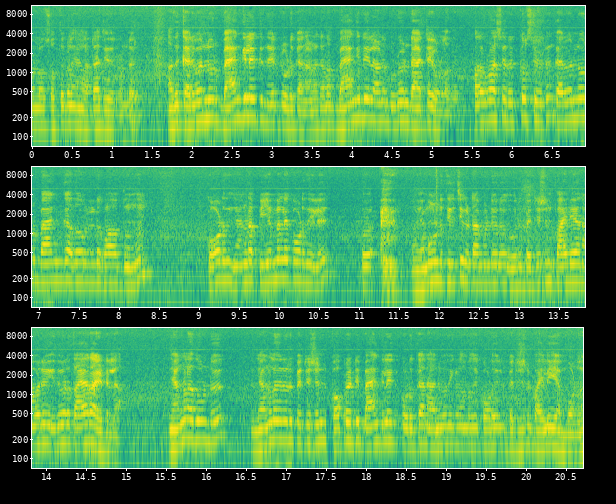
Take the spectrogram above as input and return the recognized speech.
ഉള്ള സ്വത്തുക്കൾ ഞങ്ങൾ അറ്റാച്ച് ചെയ്തിട്ടുണ്ട്. അത് കരുവന്നൂർ ബാങ്കിലേക്ക് നേരിട്ട് കൊടുക്കാനാണ് കാരണം ബാങ്കിന്റെയിലാണ് മുഴുവൻ ഡാറ്റ ഉള്ളത് പല പ്രാവശ്യം റിക്വസ്റ്റ് ചെയ്തിട്ടും കരുവന്നൂർ ബാങ്ക് അതോറിറ്റിയുടെ ഭാഗത്തു നിന്നും കോടതി ഞങ്ങളുടെ പി എം എൽ എ കോടതിയിൽ എമൗണ്ട് തിരിച്ചു കിട്ടാൻ വേണ്ടി ഒരു ഒരു പെറ്റീഷൻ ഫയൽ ചെയ്യാൻ അവർ ഇതുവരെ തയ്യാറായിട്ടില്ല. ഞങ്ങളതുകൊണ്ട് ഞങ്ങൾ ഇതിനൊരു പെറ്റീഷൻ കോപ്പറേറ്റീവ് ബാങ്കിലേക്ക് കൊടുക്കാൻ അനുവദിക്കണമെന്ന് കോടതിയിൽ പെറ്റീഷൻ ഫയൽ ചെയ്യാൻ പോണ്.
